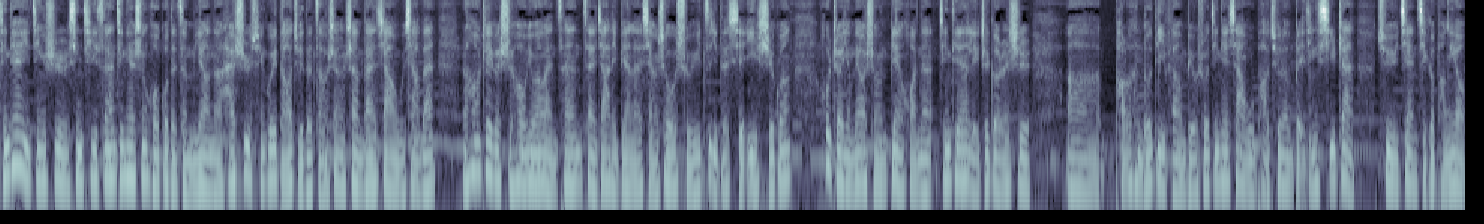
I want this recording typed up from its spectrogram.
今天已经是星期三，今天生活过得怎么样呢？还是循规蹈矩的早上上班，下午下班，然后这个时候用完晚餐，在家里边来享受属于自己的写意时光，或者有没有什么变化呢？今天李志个人是。呃，跑了很多地方，比如说今天下午跑去了北京西站去见几个朋友，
